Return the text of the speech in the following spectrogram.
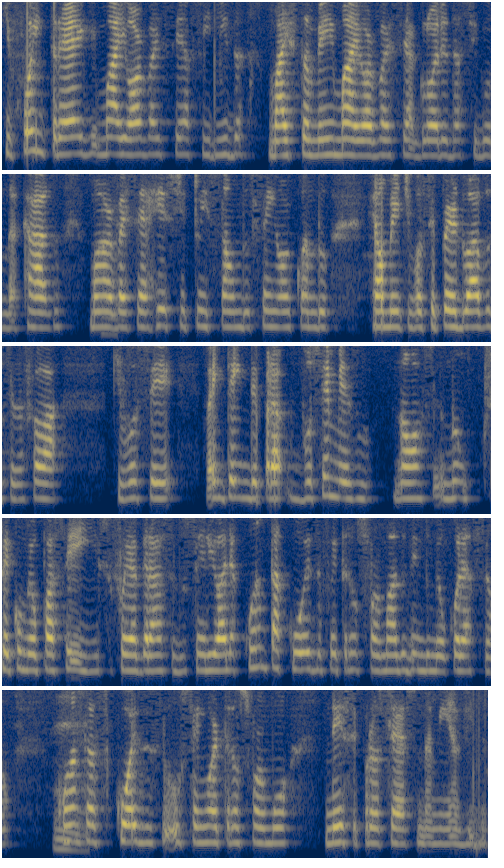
que foi entregue, maior vai ser a ferida, mas também maior vai ser a glória da segunda casa, maior vai ser a restituição do Senhor quando realmente você perdoar, você vai falar que você vai entender para você mesmo, nossa, eu não sei como eu passei isso, foi a graça do Senhor, e olha quanta coisa foi transformada dentro do meu coração, hum. quantas coisas o Senhor transformou nesse processo na minha vida.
